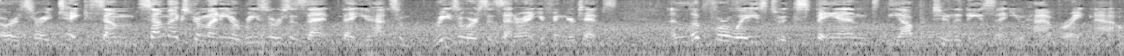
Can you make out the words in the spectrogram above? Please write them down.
or sorry, take some some extra money or resources that that you have, some resources that are at your fingertips, and look for ways to expand the opportunities that you have right now.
